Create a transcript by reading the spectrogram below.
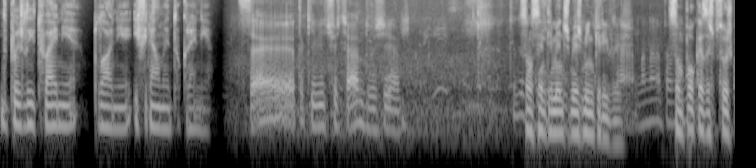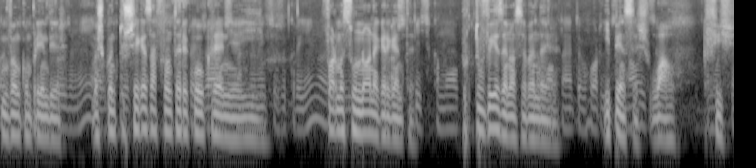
depois Lituânia, Polónia e finalmente Ucrânia. Це такі відчуття дуже. São sentimentos mesmo incríveis. São poucas as pessoas que me vão compreender, mas quando tu chegas à fronteira com a Ucrânia e forma-se um nó na garganta, porque tu vês a nossa bandeira e pensas, uau, que fixe,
